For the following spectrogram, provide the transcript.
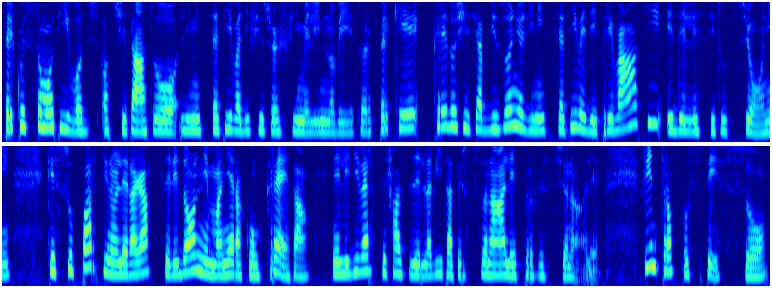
Per questo motivo ho citato l'iniziativa di Future Female Innovator, perché credo ci sia bisogno di iniziative dei privati e delle istituzioni che supportino le ragazze e le donne in maniera concreta nelle diverse fasi della vita personale e professionale. Fin troppo spesso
